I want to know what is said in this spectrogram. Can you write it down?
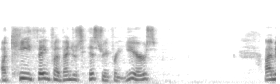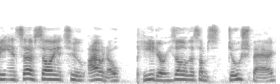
a key thing for Avengers history for years. I mean, instead of selling it to I don't know Peter, he sold it to some douchebag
